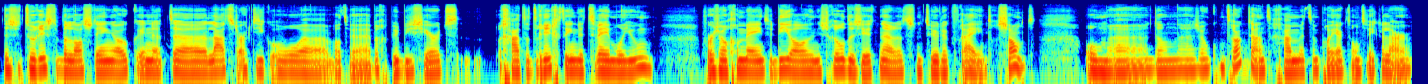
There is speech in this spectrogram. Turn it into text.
dus de toeristenbelasting, ook in het uh, laatste artikel uh, wat we hebben gepubliceerd, gaat het richting de 2 miljoen voor zo'n gemeente die al in de schulden zit. Nou, dat is natuurlijk vrij interessant om uh, dan zo'n contract aan te gaan met een projectontwikkelaar.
